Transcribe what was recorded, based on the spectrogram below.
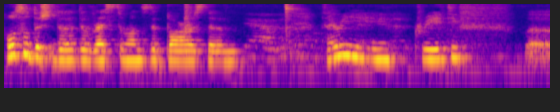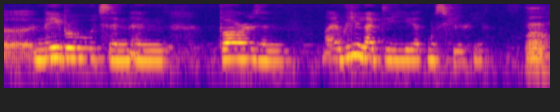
also the, the the restaurants, the bars, the um, very creative uh, neighborhoods and and bars, and I really like the atmosphere here. Wow.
